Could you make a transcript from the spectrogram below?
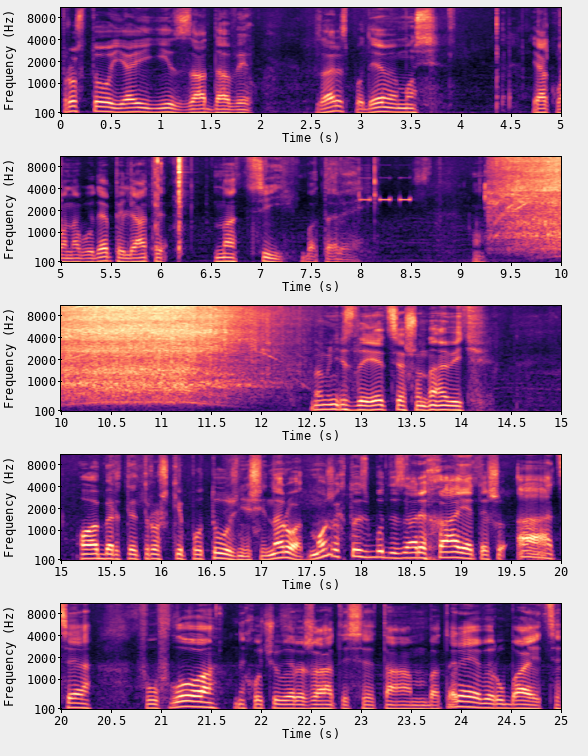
просто я її задавив. Зараз подивимось, як вона буде пиляти на цій батареї. Ну, Мені здається, що навіть оберти трошки потужніші. Народ, може хтось буде зараз хаяти, що а, це фуфло, не хочу виражатися, там батарея вирубається.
